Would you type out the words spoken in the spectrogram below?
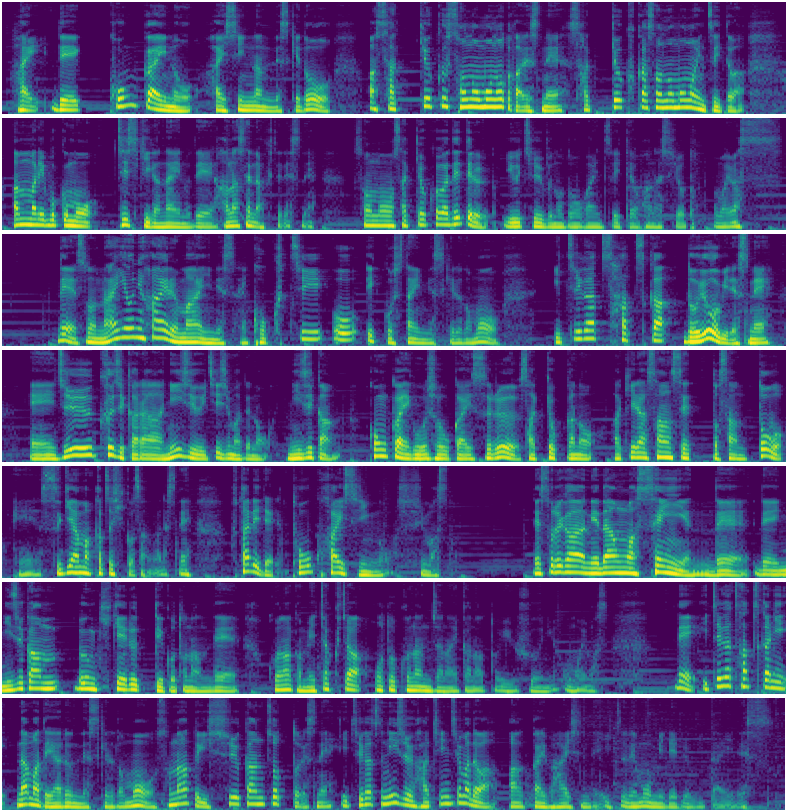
はい。で今回の配信なんですけど、あ、作曲そのものとかですね、作曲家そのものについては、あんまり僕も知識がないので話せなくてですね、その作曲家が出てる YouTube の動画についてお話ししようと思います。で、その内容に入る前にですね、告知を1個したいんですけれども、1月20日土曜日ですね、えー、19時から21時までの2時間、今回ご紹介する作曲家のアキラサンセットさんと、えー、杉山克彦さんがですね、2人でトーク配信をしますと。で、それが値段は1000円で、で、2時間分聞けるっていうことなんで、これなんかめちゃくちゃお得なんじゃないかなというふうに思います。で、1月20日に生でやるんですけれども、その後1週間ちょっとですね、1月28日まではアーカイブ配信でいつでも見れるみたいです。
